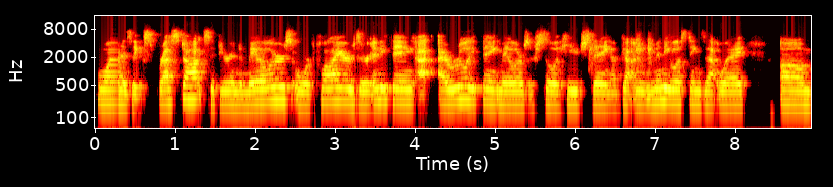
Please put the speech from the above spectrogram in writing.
one is Xpressdocs. If you're into mailers or flyers or anything, I, I, really think mailers are still a huge thing. I've gotten many listings that way. Um,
